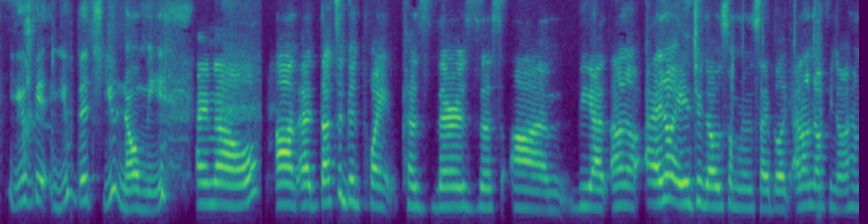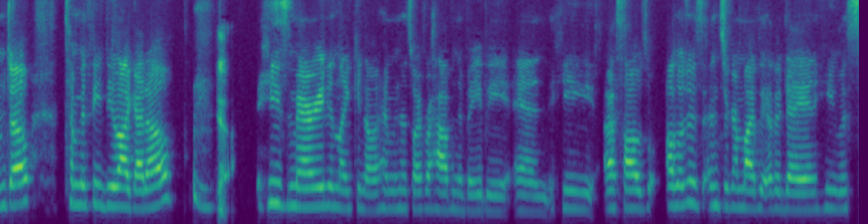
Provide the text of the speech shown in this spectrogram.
you bi- you bitch you know me I know. Um, that's a good point because there's this. Um, we got. I don't know. I know Andrew knows what I'm going to say, but like, I don't know if you know him, Joe. Timothy DeLaGhetto. Yeah. He's married and like you know him and his wife are having a baby and he I saw I was watching his Instagram live the other day and he was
